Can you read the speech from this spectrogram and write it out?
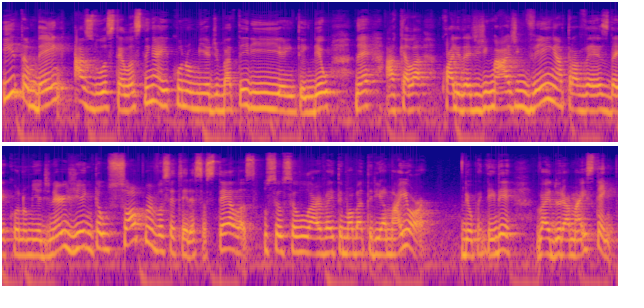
E também as duas telas elas têm a economia de bateria, entendeu? Né? Aquela qualidade de imagem vem através da economia de energia, então só por você ter essas telas, o seu celular vai ter uma bateria maior Deu para entender? Vai durar mais tempo.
